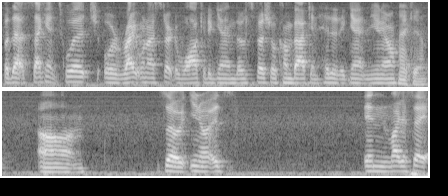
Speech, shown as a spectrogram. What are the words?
but that second twitch, or right when I start to walk it again, those fish will come back and hit it again, you know. Heck yeah. Um, so you know, it's and like I say,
